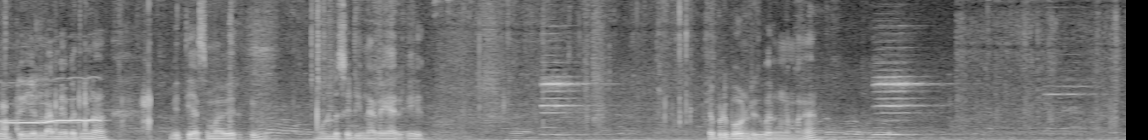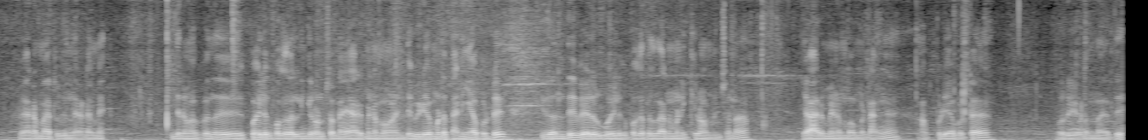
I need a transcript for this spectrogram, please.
ரூட்டு எல்லாமே பார்த்திங்கன்னா வித்தியாசமாகவே இருக்குது முள்ளு செடி நிறையா இருக்குது எப்படி போகணும் பாருங்க நம்ம. வேறு மாதிரி இருக்குது இந்த இடமே. இது நம்ம இப்போ வந்து கோயிலுக்கு பக்கத்தில் நிற்கிறோம்னு சொன்னால் யாருமே நம்ம இந்த வீடியோ மட்டும் தனியாக போட்டு இது வந்து வேலூர் கோயிலுக்கு பக்கத்தில் தான் நம்ம நிற்கிறோம் அப்படின்னு சொன்னால் யாருமே நம்ப மாட்டாங்க. அப்படியாப்பட்ட ஒரு இடம் தான் இது.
